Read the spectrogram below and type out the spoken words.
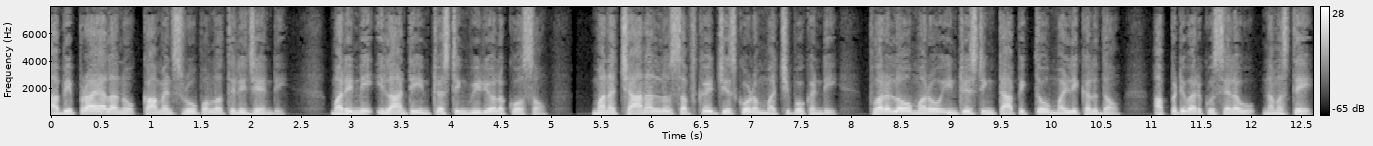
అభిప్రాయాలను కామెంట్స్ రూపంలో తెలియజేయండి. మరిన్ని ఇలాంటి ఇంట్రెస్టింగ్ వీడియోల కోసం మన ఛానల్ను సబ్స్క్రైబ్ చేసుకోవడం మర్చిపోకండి. త్వరలో మరో ఇంట్రెస్టింగ్ టాపిక్తో మళ్ళీ కలుద్దాం. అప్పటి వరకు సెలవు. నమస్తే.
